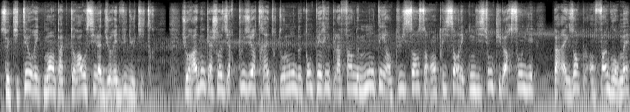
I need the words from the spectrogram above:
ce qui théoriquement impactera aussi la durée de vie du titre. Tu auras donc à choisir plusieurs traits tout au long de ton périple afin de monter en puissance en remplissant les conditions qui leur sont liées. Par exemple, en fin gourmet,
